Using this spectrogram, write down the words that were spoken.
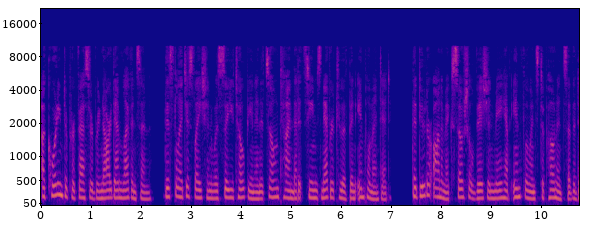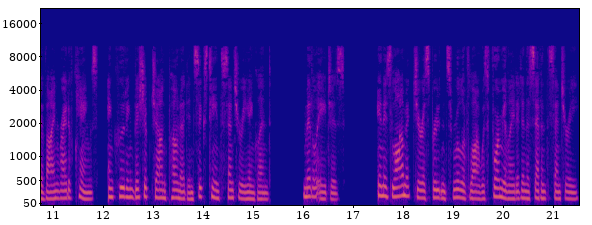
According to Professor Bernard M. Levinson, this legislation was so utopian in its own time that it seems never to have been implemented. The Deuteronomic social vision may have influenced opponents of the divine right of kings, including Bishop John Pownall in 16th century England. Middle Ages In Islamic jurisprudence, rule of law was formulated in the 7th century,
